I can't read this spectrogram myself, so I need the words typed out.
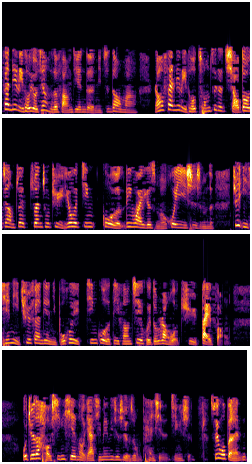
饭店里头有这样子的房间的，你知道吗？然后饭店里头从这个小道这样再钻出去，又会经过了另外一个什么会议室什么的，就是以前你去饭店你不会经过的地方，这回都让我去拜访了。我觉得好新鲜哦，雅琪妹妹就是有这种探险的精神，所以我本来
